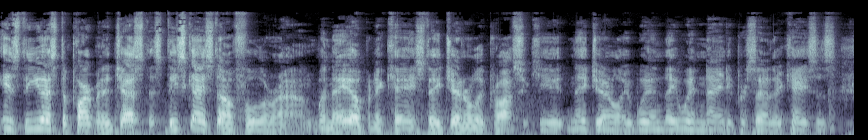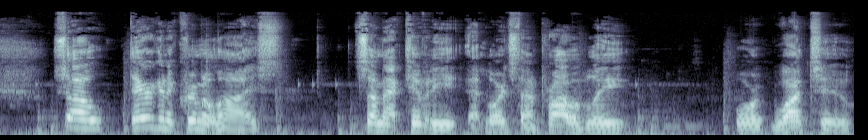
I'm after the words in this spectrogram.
is the U.S. Department of Justice. These guys don't fool around. When they open a case, they generally prosecute and they generally win. They win 90% of their cases. So they're going to criminalize some activity at Lordstown, probably, or want to.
